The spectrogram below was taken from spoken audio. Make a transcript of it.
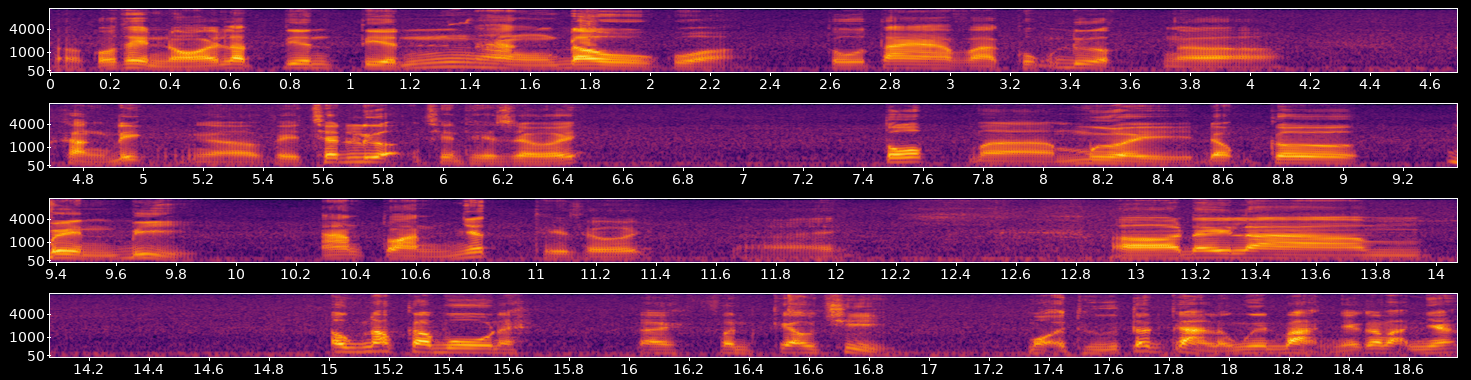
à, có thể nói là tiên tiến hàng đầu của Toyota và cũng được khẳng định về chất lượng trên thế giới top à, 10 động cơ bền bỉ an toàn nhất thế giới. Đấy. À, đây là ốc nắp cabo này. Đây phần keo chỉ. Mọi thứ tất cả là nguyên bản nhé các bạn nhé.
